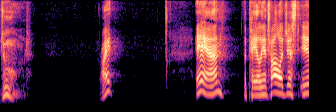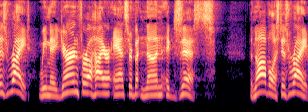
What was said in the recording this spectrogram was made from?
doomed. Right? And the paleontologist is right. We may yearn for a higher answer, but none exists. The novelist is right,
